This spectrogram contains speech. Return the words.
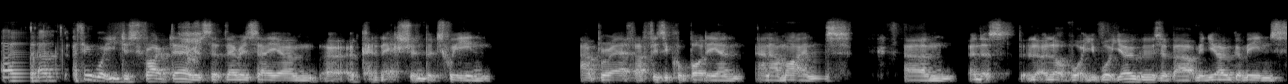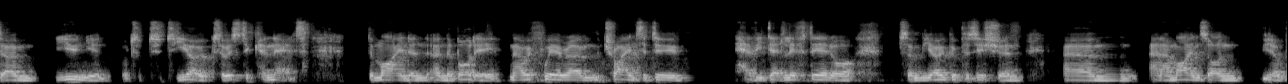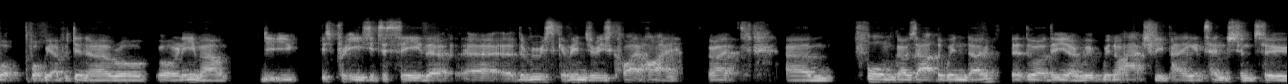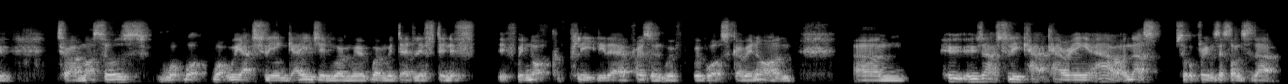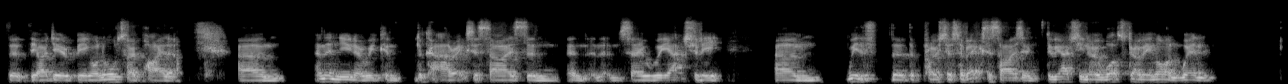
I, I think what you described there is that there is a um, a connection between our breath, our physical body, and and our minds. Um, and that's a lot of what you, what yoga is about. I mean, yoga means um, union or to, to, to, yoke, so it's to connect the mind and, and the body. Now, if we're um, trying to do heavy deadlifting or some yoga position, um, and our mind's on you know what what we have for dinner or or an email, you, you, it's pretty easy to see that uh, the risk of injury is quite high, right? Um, form goes out the window. That you know we're not actually paying attention to to our muscles, what what what we actually engage in when we're when we're deadlifting. If if we're not completely there, present with with what's going on, um, who, who's actually ca- carrying it out? And that's sort of brings us onto that the, the idea of being on autopilot. Um, and then you know we can look at our exercise and and and say we actually um, with the, the process of exercising, do we actually know what's going on when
